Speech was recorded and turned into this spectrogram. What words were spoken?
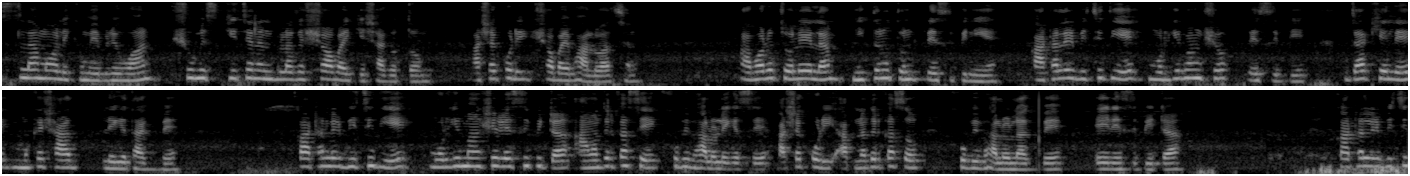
আসসালামু আলাইকুম এভরিওয়ান। সুমিস কিচেন অ্যান্ড ব্লগের সবাইকে স্বাগতম। আশা করি সবাই ভালো আছেন। আবারও চলে এলাম নিত্য নতুন রেসিপি নিয়ে। কাঁঠালের বিচি দিয়ে মুরগির মাংস রেসিপি যা খেলে মুখে স্বাদ লেগে থাকবে। কাঁঠালের বিচি দিয়ে মুরগির মাংসের রেসিপিটা আমাদের কাছে খুবই ভালো লেগেছে। আশা করি আপনাদের কাছেও খুবই ভালো লাগবে এই রেসিপিটা কাঁঠালের বিচি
